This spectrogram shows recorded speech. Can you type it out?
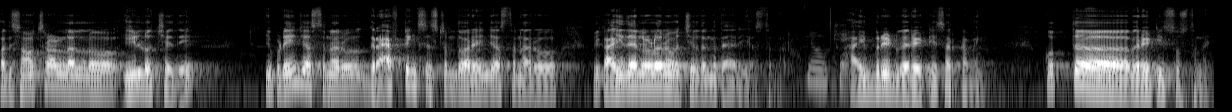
పది సంవత్సరాలలో ఈల్డ్ వచ్చేది. ఇప్పుడు ఏం చేస్తున్నారు? గ్రాఫ్టింగ్ సిస్టమ్ ద్వారా ఏం చేస్తున్నారు? మీకు ఐదేళ్ళలోనే వచ్చే విధంగా తయారు చేస్తున్నారు. Hybrid varieties are coming. కొత్త వెరైటీస్ వస్తున్నాయి.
